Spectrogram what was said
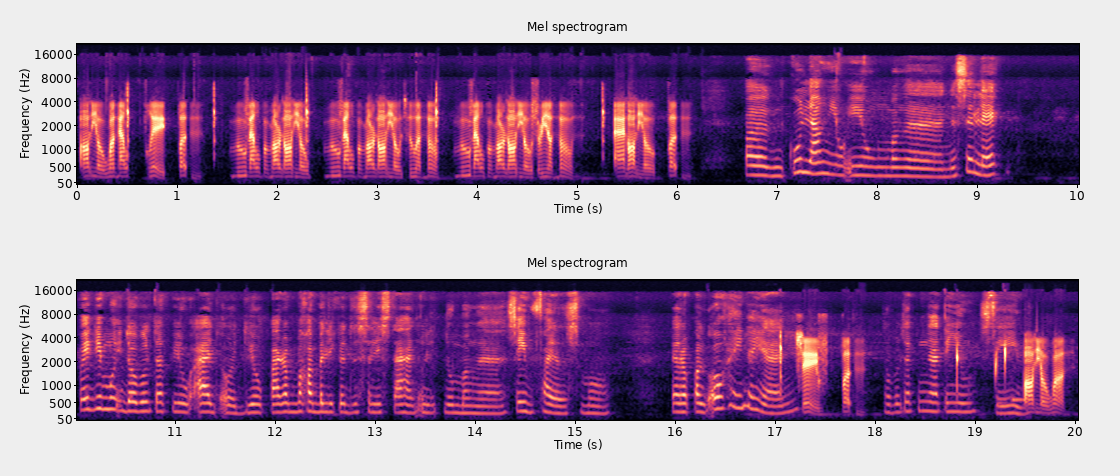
Audio 1 al- play button. Move album art audio. Move album art audio 2 unknown. Move album art audio 3 unknown. Add audio button. Pag kulang yung iyong mga na-select, pwede mo i-double tap yung add audio para makabalik ka doon sa listahan ulit ng mga save files mo. Pero pag okay na yan, Save button. double tap natin yung save. Audio 1.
